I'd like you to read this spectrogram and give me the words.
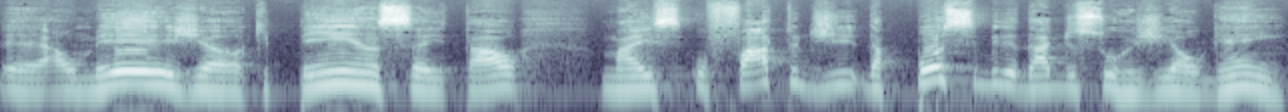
é, almeja, que pensa e tal, mas o fato de, da possibilidade de surgir alguém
